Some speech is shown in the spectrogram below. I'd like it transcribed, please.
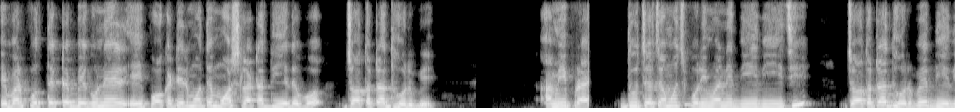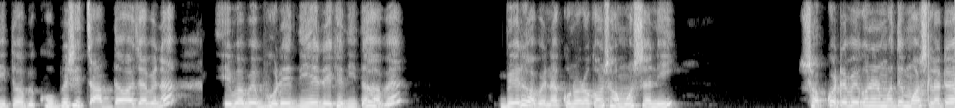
এবার প্রত্যেকটা বেগুনের এই পকেটের মধ্যে মশলাটা দিয়ে দেব যতটা ধরবে। আমি প্রায় দু চা চামচ পরিমাণে দিয়ে দিয়েছি। যতটা ধরবে দিয়ে দিতে হবে। খুব বেশি চাপ দেওয়া যাবে না। এভাবে ভরে দিয়ে রেখে দিতে হবে। বের হবে না, কোনো রকম সমস্যা নেই। সবকটা বেগুনের মধ্যে মশলাটা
